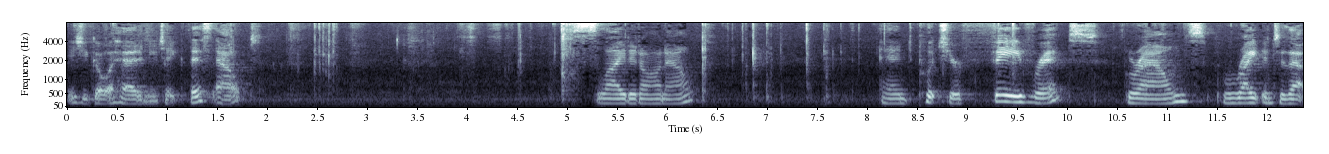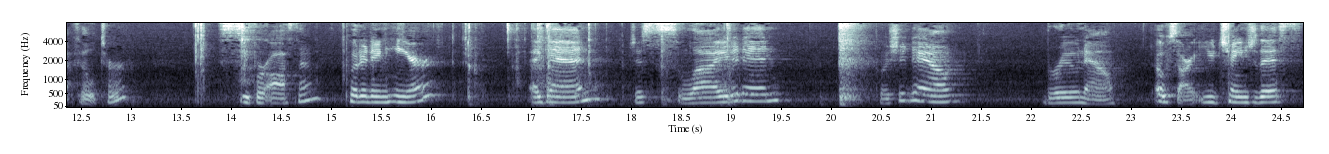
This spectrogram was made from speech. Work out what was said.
is you go ahead and you take this out, slide it on out, and put your favorite grounds right into that filter. Super awesome. Put it in here. Again, just slide it in, push it down, brew now. Oh, sorry, you change this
